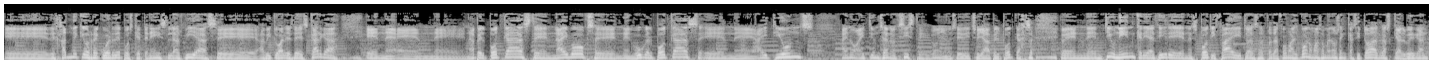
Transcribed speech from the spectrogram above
eh, dejadme que os recuerde pues que tenéis las vías habituales de descarga en, en, en Apple Podcast, en iBox, en, en Google Podcast, en iTunes. Ay, no, iTunes ya no existe, coño, os he dicho ya Apple Podcast. En, TuneIn, quería decir, en Spotify y todas esas plataformas, bueno, más o menos en casi todas las que albergan,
